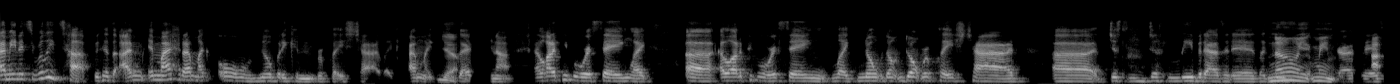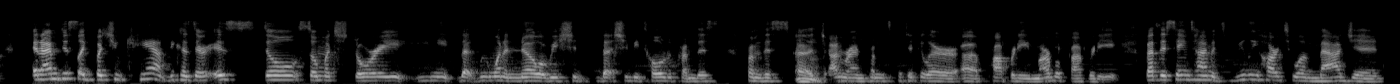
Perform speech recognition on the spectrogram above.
I mean, it's really tough because I'm in my head. I'm like, oh, nobody can replace Chad. Like I'm like, yeah. you guys, you know. a lot of people were saying like, uh, a lot of people were saying like, no, don't don't replace Chad. Uh, just just leave it as it is. Like no, I mean, I, and i'm just like but you can't because there is still so much story you need that we want to know or we should that should be told from this from this uh, mm. genre and from this particular uh, property marvel property but at the same time it's really hard to imagine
